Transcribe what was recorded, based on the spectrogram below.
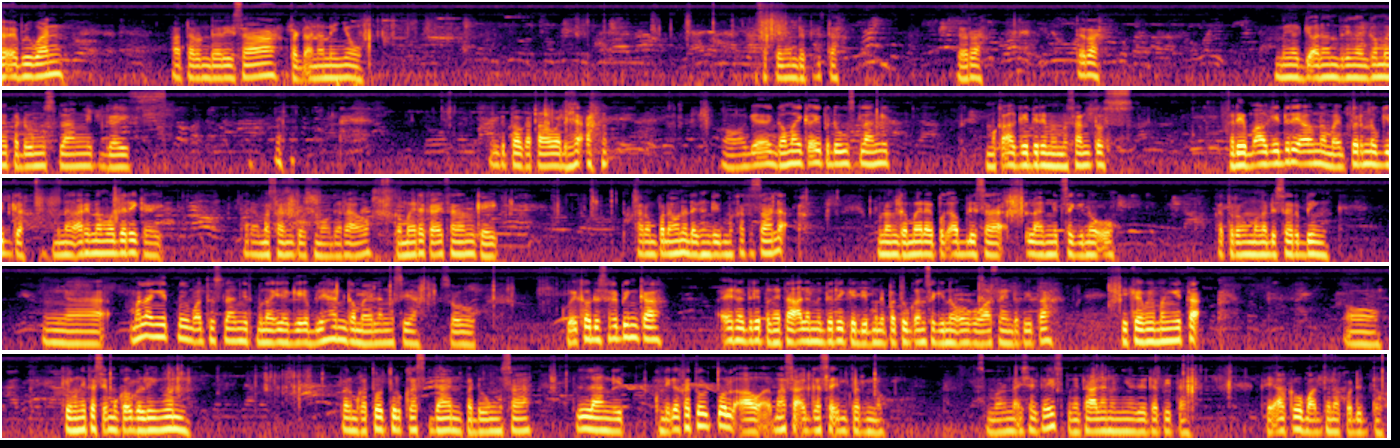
Hello everyone. At taron diri sa tag-anan ninyo. Sa kayong dapita. Dara. Dara. May agianan diri nga gamay padungos langit guys. Ang bitaw katawa diha. oh, gamay kay padungos langit. Makaagi diri man masantos. Kadi mo agi diri aw na may perno gid ka. Munang ari na mo diri kay para masantos mo dara oh. Gamay ra kay sanan kay karong panahon na daghang makasasala. Munang gamay ra pag-abli sa langit sa Ginoo. Katurang mga deserving nga malangit mo yung atos langit mo nang iyagi iblihan gamay lang siya. So kung ikaw deserving ka ay na diri pangitaalan na diri kay di mo ni sa Ginoo kung asa yung dapita. Ikaw may mangita. Oh. Kay mangita sa imong kaugalingon para makatultol ka sa dan padung sa langit. Kung di ka katultol, aw, masa aga sa imperno. So, na siya guys, pangitaalan ninyo diri dapita. Kay ako, maadto na ako dito.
